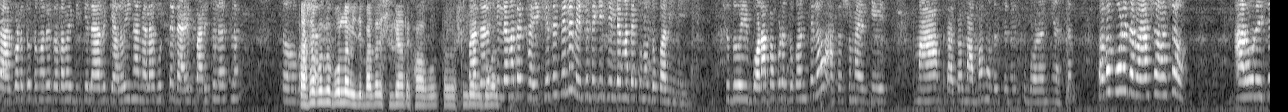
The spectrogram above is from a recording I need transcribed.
তারপরে তো তোমাদের দাদাভাই বিকেলে আর গেলই না মেলা ঘুরতে ডাইরেক্ট বাড়ি চলে আসলাম। তো পাশাপাশি বললামই যে বাজারে শিলডাঙাতে খাওয়াবো তো বাজারে দোকান খাই খেতে চাইলে এসে দেখি শিলডাঙ্গাতে কোনো দোকানই নেই। শুধু ওই বড়া পাপড়ের দোকান ছিল আসার সময় আর কি মা তারপর মাম্মা ওদের জন্য একটু বড়া নিয়ে আসলাম। বাবা পড়ে যাবে আসো আসো। আর ওর এসে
